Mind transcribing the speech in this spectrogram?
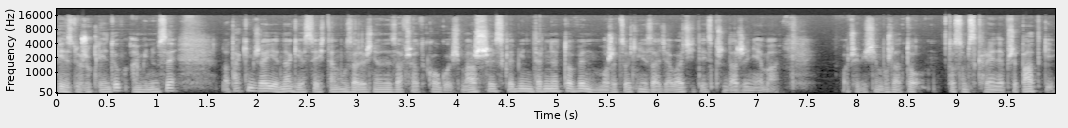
jest dużo klientów, a minusy? No takim, że jednak jesteś tam uzależniony zawsze od kogoś. Masz sklep internetowy, może coś nie zadziałać i tej sprzedaży nie ma. Oczywiście można to, to są skrajne przypadki.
